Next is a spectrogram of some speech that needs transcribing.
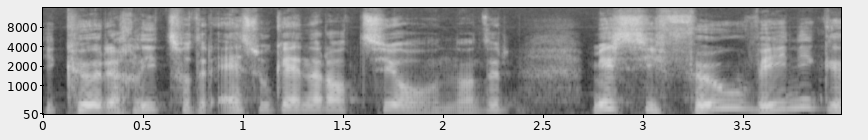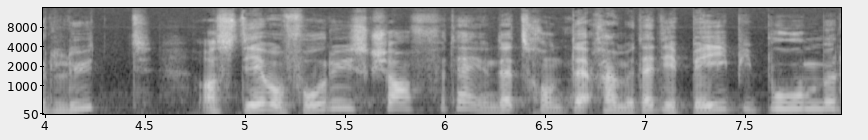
Ich gehöre ein bisschen zu der ESU-Generation, oder? Wir sind viel weniger Leute als die, die vor uns geschafft haben. Und jetzt kommt, kommen dann die Babyboomer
